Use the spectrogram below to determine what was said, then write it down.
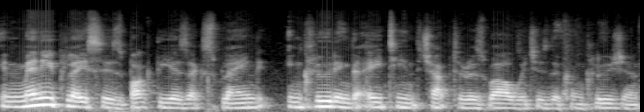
in many places, bhakti is explained, including the 18th chapter as well, which is the conclusion.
